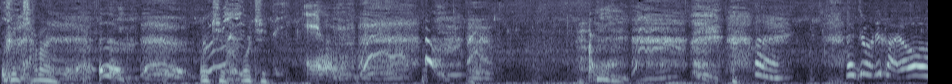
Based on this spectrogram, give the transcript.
괜찮아요. 옳지, 옳지. 아, 저리 가요.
